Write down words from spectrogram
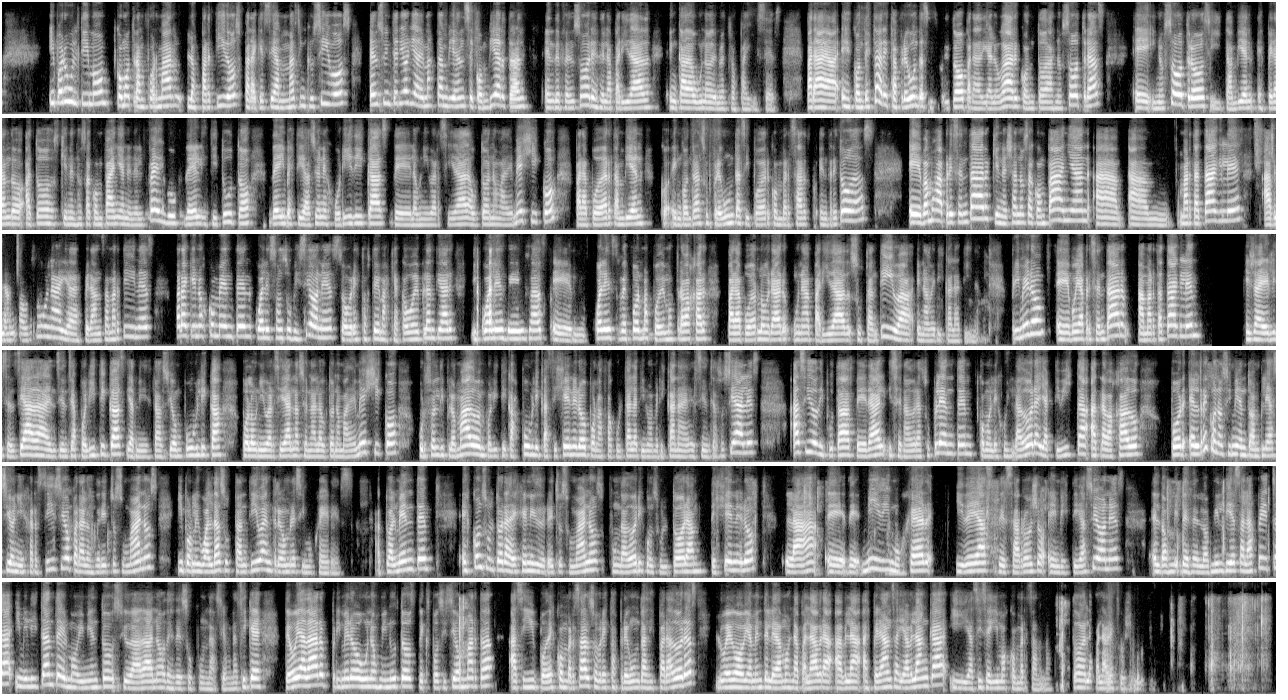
Y por último, cómo transformar los partidos para que sean más inclusivos en su interior y además también se conviertan en defensores de la paridad en cada uno de nuestros países. Para eh, contestar estas preguntas y sobre todo para dialogar con todas nosotras, eh, y nosotros, y también esperando a todos quienes nos acompañan en el Facebook del Instituto de Investigaciones Jurídicas de la Universidad Autónoma de México, para poder también encontrar sus preguntas y poder conversar entre todas. Eh, vamos a presentar quienes ya nos acompañan, a, mm, Marta Tagle, a Blanca Osuna y a Esperanza Martínez, para que nos comenten cuáles son sus visiones sobre estos temas que acabo de plantear y cuáles de ellas, eh, cuáles reformas podemos trabajar para poder lograr una paridad sustantiva en América Latina. Primero eh, voy a presentar a Marta Tagle, ella es licenciada en Ciencias Políticas y Administración Pública por la Universidad Nacional Autónoma de México, cursó el diplomado en Políticas Públicas y Género por la Facultad Latinoamericana de Ciencias Sociales, ha sido diputada federal y senadora suplente, como legisladora y activista ha trabajado por el reconocimiento, ampliación y ejercicio para los derechos humanos y por la igualdad sustantiva entre hombres y mujeres. Actualmente es consultora de género y derechos humanos, fundadora y consultora de género, la eh, de MIDI, Mujer, Ideas, Desarrollo e Investigaciones, desde el 2010 a la fecha y militante del movimiento ciudadano desde su fundación. Así que te voy a dar primero unos minutos de exposición, Marta, así podés conversar sobre estas preguntas disparadoras. Luego, obviamente, le damos la palabra a, Esperanza y a Blanca y así seguimos conversando. Todas las palabras tuyas.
